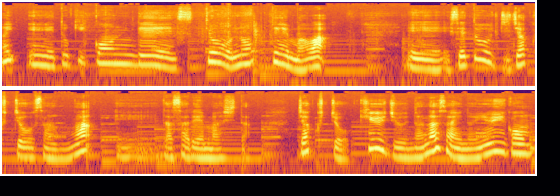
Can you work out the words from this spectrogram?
はい、えー、ときこんです。今日のテーマは、えー、瀬戸内寂聴さんが、えー、出されました「寂聴97歳の遺言」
